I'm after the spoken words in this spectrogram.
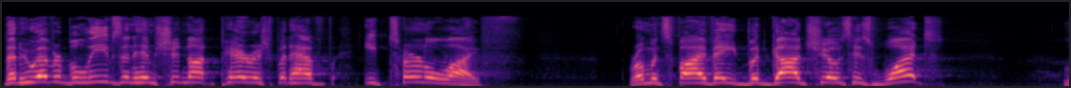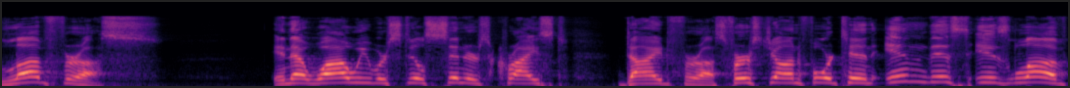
that whoever believes in him should not perish but have eternal life. Romans 5 8, but God shows his what? Love for us. In that while we were still sinners, Christ died for us. 1 John 4:10 In this is love,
